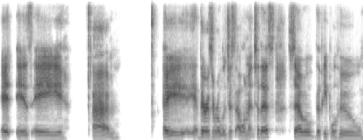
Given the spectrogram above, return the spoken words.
it is a. Um, a there is a religious element to this so the people who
